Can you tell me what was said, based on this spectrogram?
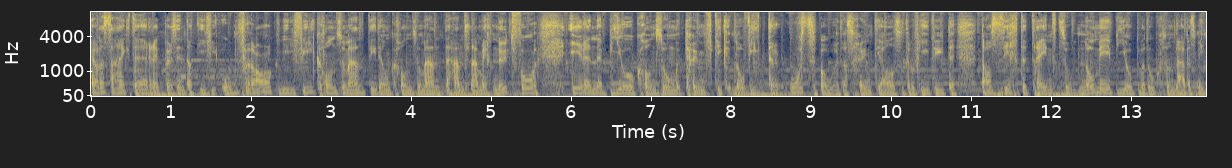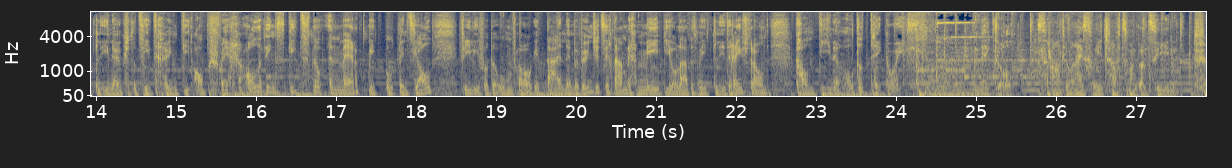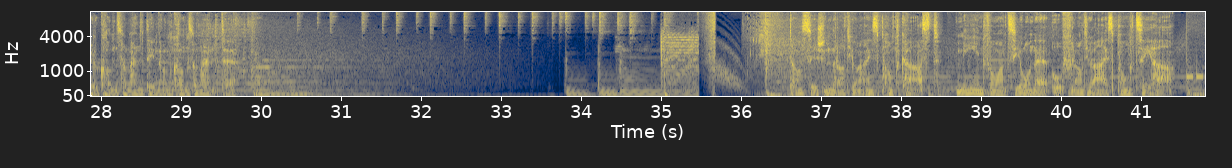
Ja, das zeigt eine repräsentative Umfrage, weil viele Konsumentinnen und Konsumenten haben nämlich nicht vor, ihren Biokonsum künftig noch weiter auszubauen. Das könnte also darauf hindeuten, dass sich der Trend zu noch mehr Bioprodukten und Lebensmitteln in nächster Zeit könnte abschwächen. Allerdings gibt es noch einen Markt mit Potenzial. Viele von der Umfrageteilnehmer wünschen sich nämlich mehr Bio-Lebensmittel in Restaurants, Kantinen oder Takeaways. Netto. Das Radio 1 Wirtschaftsmagazin für Konsumentinnen und Konsumenten. Das ist ein Radio 1 Podcast. Mehr Informationen auf radio1.ch.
